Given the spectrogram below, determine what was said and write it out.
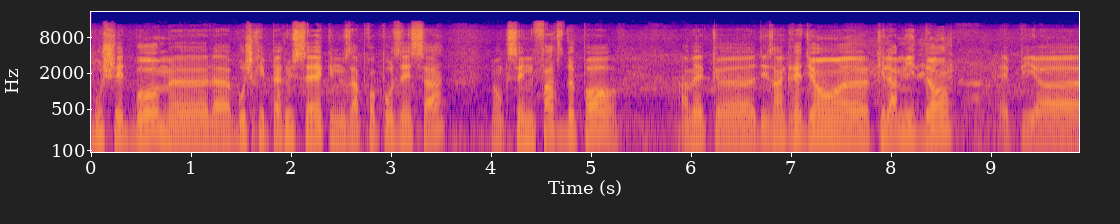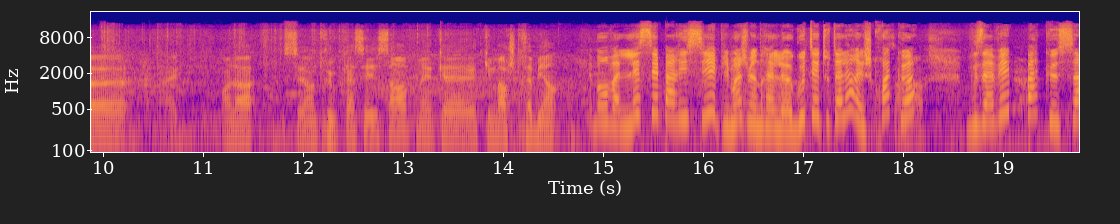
boucher de Baume, euh, la boucherie Perusset, qui nous a proposé ça. Donc c'est une farce de porc avec euh, des ingrédients euh, qu'il a mis dedans. Et puis voilà, c'est un truc assez simple mais qui marche très bien. Eh ben, On va le laisser par ici et puis moi je viendrai le goûter tout à l'heure et je crois Ça que marche. vous avez pas que ça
